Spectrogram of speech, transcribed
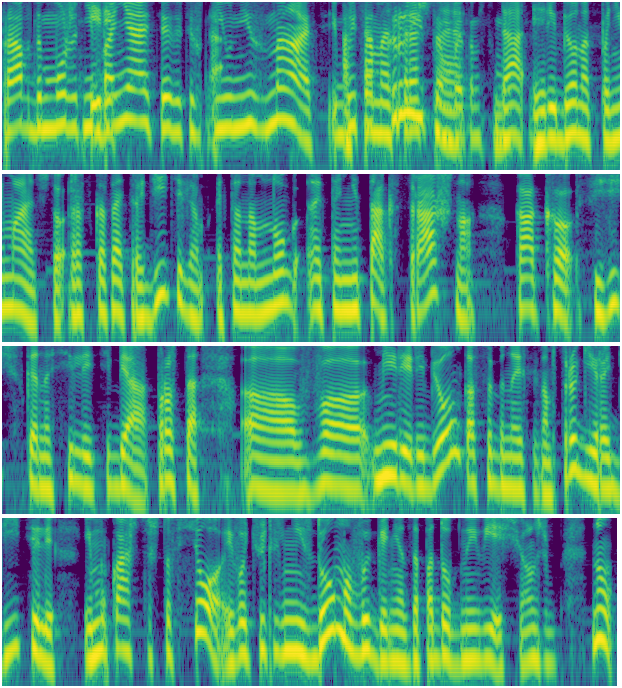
правда, может не понять этих, Да. и не знать, и А быть открытым в этом смысле. Да, и ребенок понимает, что рассказать родителям это намного, это не так страшно, как э, физическое насилие тебя. Просто э, в мире ребенка, особенно если там строгие родители, ему кажется, что все, его чуть ли не из дома выгонят за подобные вещи. Он же, ну,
